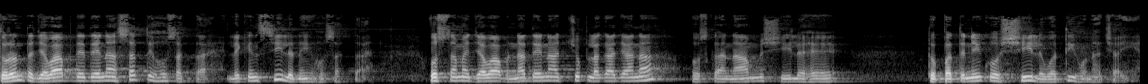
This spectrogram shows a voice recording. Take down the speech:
तुरंत जवाब दे देना सत्य हो सकता है, लेकिन सील नहीं हो सकता है। उस समय जवाब न देना, चुप लगा जाना, उसका नाम शील है। तो पत्नी को शीलवती होना चाहिए,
